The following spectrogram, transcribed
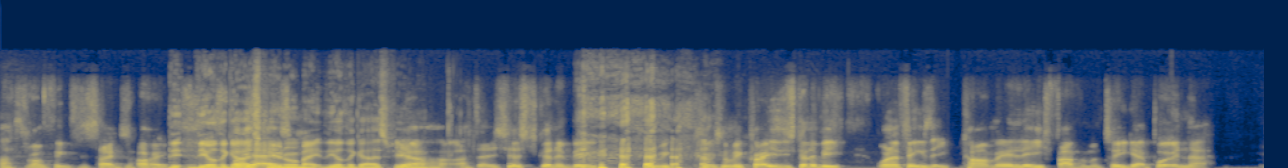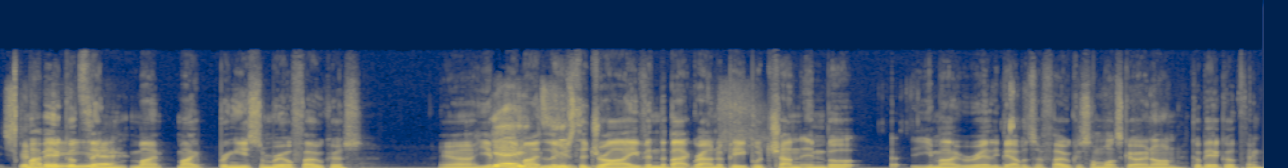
That's the wrong thing to say. Sorry. The, the other guy's yeah, funeral, mate. The other guy's funeral. Yeah, I it's just going to be, it's going to be crazy. It's going to be one of the things that you can't really fathom until you get put in there. It's gonna might be a good uh, thing. Might might bring you some real focus. Yeah, you, Yeah, you might you- lose the drive in the background of people chanting, but you might really be able to focus on what's going on. Could be a good thing.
